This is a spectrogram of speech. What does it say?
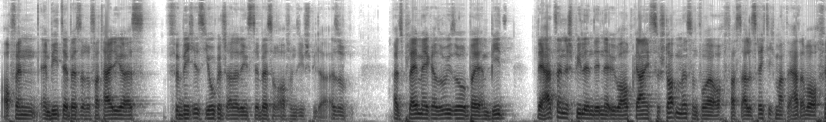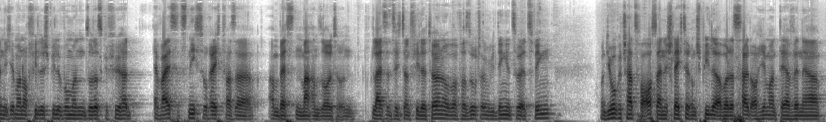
Auch wenn Embiid der bessere Verteidiger ist. Für mich ist Jokic allerdings der bessere Offensivspieler. Also als Playmaker sowieso bei Embiid der hat seine Spiele, in denen er überhaupt gar nicht zu stoppen ist und wo er auch fast alles richtig macht. Er hat aber auch, finde ich, immer noch viele Spiele, wo man so das Gefühl hat, er weiß jetzt nicht so recht, was er am besten machen sollte und leistet sich dann viele Turnover, versucht irgendwie Dinge zu erzwingen. Und Jokic hat zwar auch seine schlechteren Spiele, aber das ist halt auch jemand, der, wenn er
